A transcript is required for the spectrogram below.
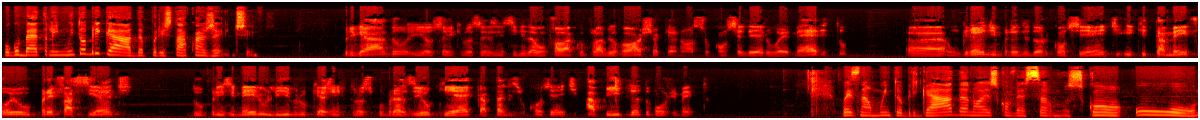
Hugo Betlin, muito obrigada por estar com a gente. Obrigado. E eu sei que vocês em seguida vão falar com o Flávio Rocha, que é nosso conselheiro emérito uh, um grande empreendedor consciente e que também foi o prefaciante do primeiro livro que a gente trouxe para o Brasil, que é Capitalismo Consciente, a Bíblia do Movimento. Pois não, muito obrigada. Nós conversamos com o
